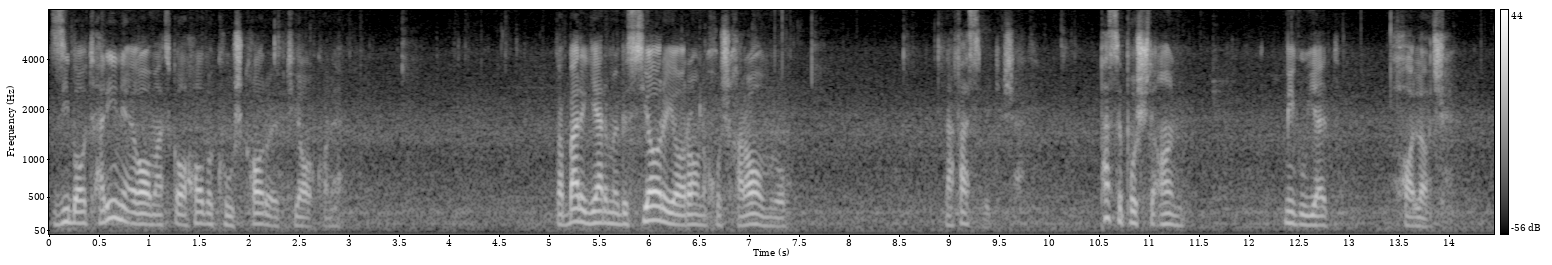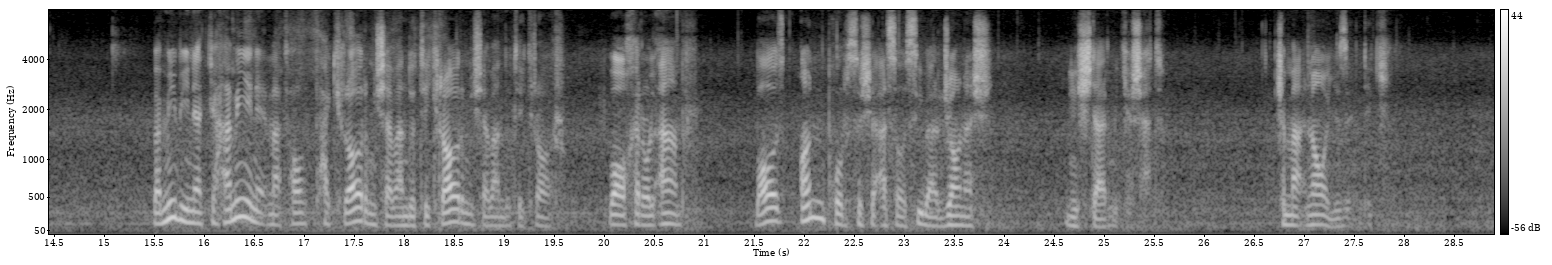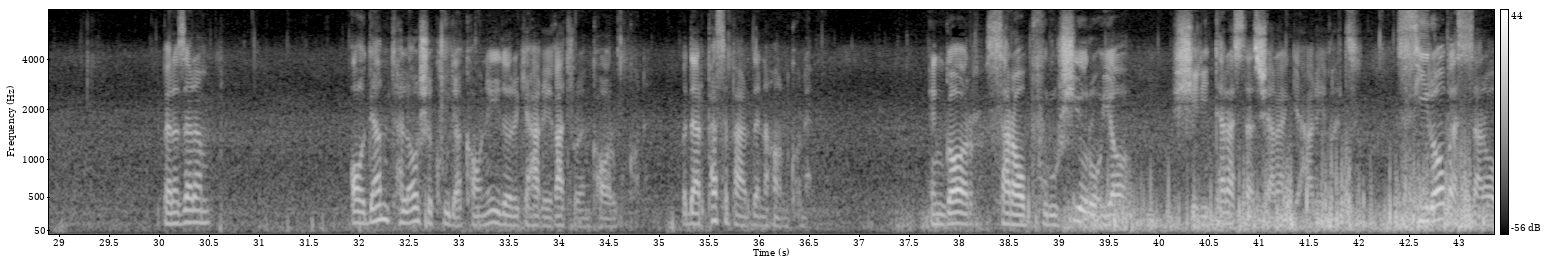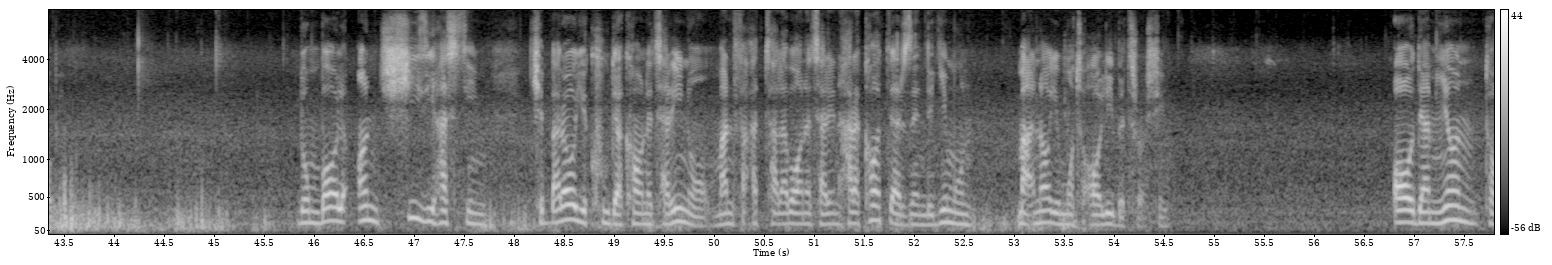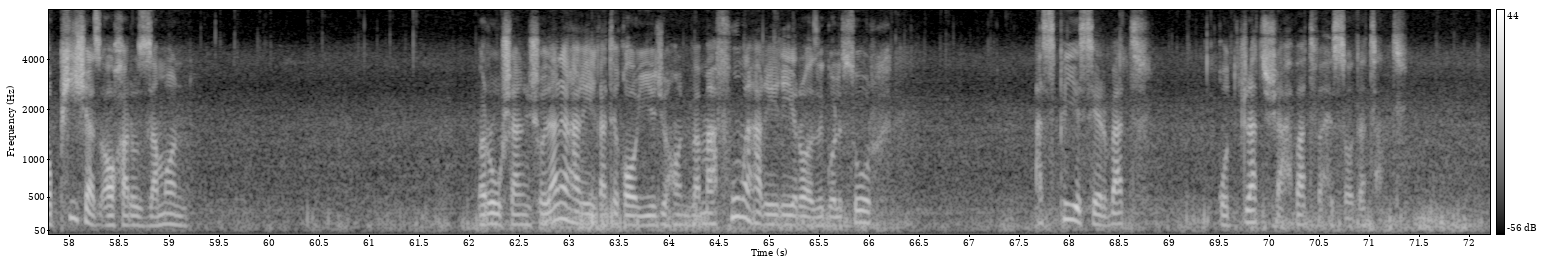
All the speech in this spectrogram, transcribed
زیباترین اقامتگاه ها و کوشکار رو ابتیاع کنه. و بر گرم بسیار یاران خوشخرام رو نفس بکشد. پس پشت آن می‌گوید حالا چه؟ و می‌بیند که همه نعمت ها تکرار می‌شوند و تکرار می‌شوند و تکرار. و آخر الامر باز آن پرسش اساسی بر جانش نیشتر می‌کشد که معنای زندگی. به نظرم آدم تلاش کودکانه ای داره که حقیقت رو انکار بکنه و در پس پرده نهان کنه. انگار سراب فروشی و رویا شیرینتر است از شرنگ حقیقت. سیراب از سرابی دنبال آن چیزی هستیم که برای کودکانه ترین و منفعت طلبانه ترین حرکات در زندگیمون معنای متعالی بتراشیم. آدمیان تا پیش از آخر زمان و روشن شدن حقیقت قایی جهان و مفهوم حقیقی راز گل سرخ از پی ثروت قدرت شهوت و حسادتند.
